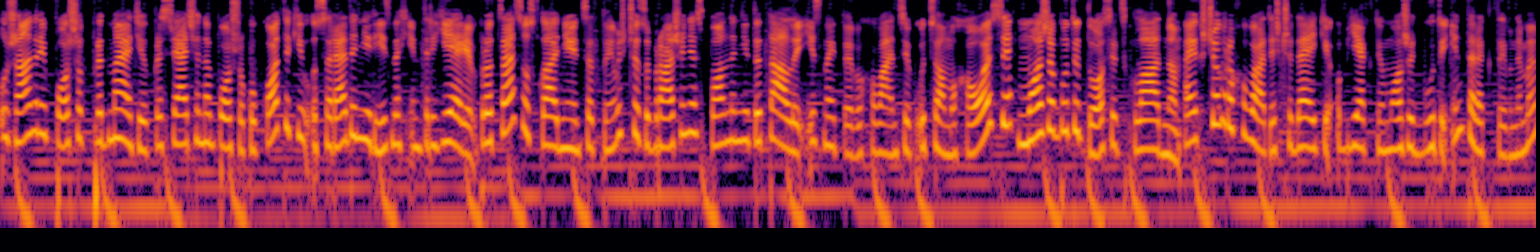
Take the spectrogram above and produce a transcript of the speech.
у жанрі пошук предметів, присвячена пошуку котиків усередині різних інтер'єрів. Процес ускладнюється тим, що зображення сповнені деталей, і знайти вихованців у цьому хаосі може бути досить складно. А якщо врахувати, що деякі об'єкти можуть бути інтерактивними,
